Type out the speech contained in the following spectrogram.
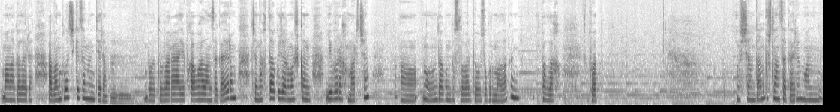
мана галаре, аван булачке санын дерем. Вот, вара валан загайрым, чанахта кужармашкан еврах марча, ну, онда гунда словар бе узугурмала, палах. Вот. Шамдан бушлан загаре ман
